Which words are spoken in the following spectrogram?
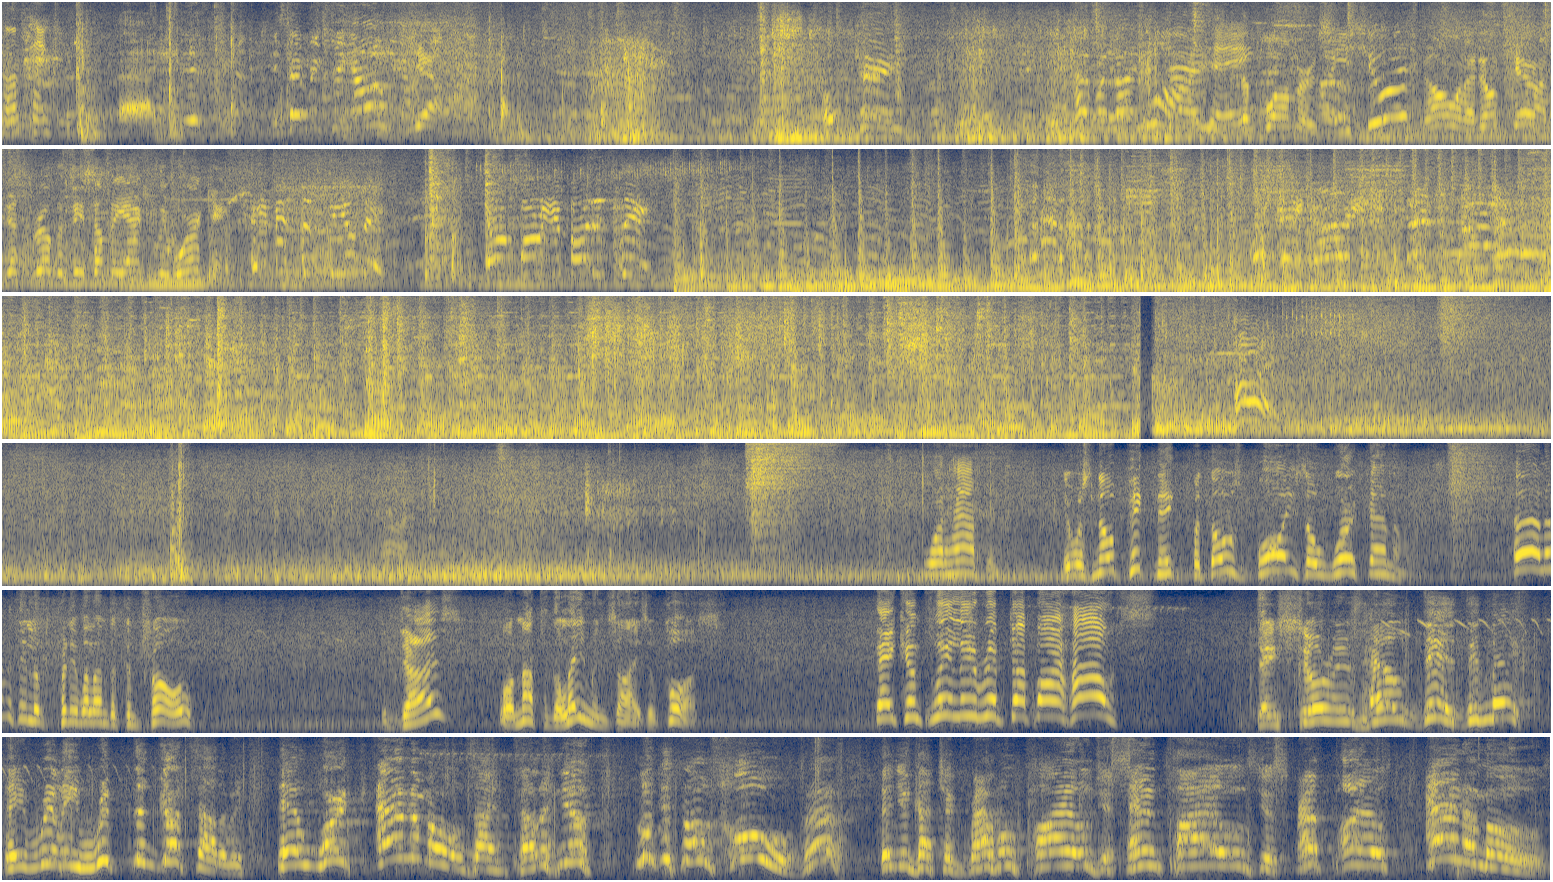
Oh, thank you. Uh, is, is everything out? Yeah. Okay. Have a nice You are. Dave. The plumbers. Are you sure? No, and I don't care. I'm just thrilled to see somebody actually working. Hey, Mr. Fielding! What happened? There was no picnic, but those boys are work animals. Well, everything looks pretty well under control. It does? Well, not to the layman's eyes, of course. They completely ripped up our house! They sure as hell did, didn't they? They really ripped the guts out of it. They're work animals, I'm telling you. Look at those holes, huh? Then you got your gravel piles, your sand piles, your scrap piles. Animals!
